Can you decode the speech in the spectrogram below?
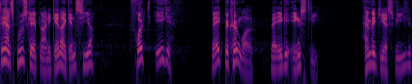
Det er hans budskab, når han igen og igen siger, frygt ikke, vær ikke bekymret, vær ikke ængstelig. Han vil give os hvile.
